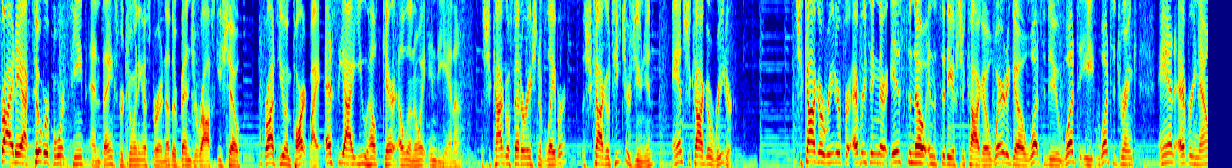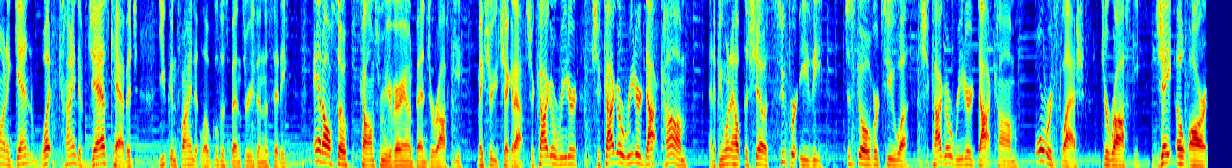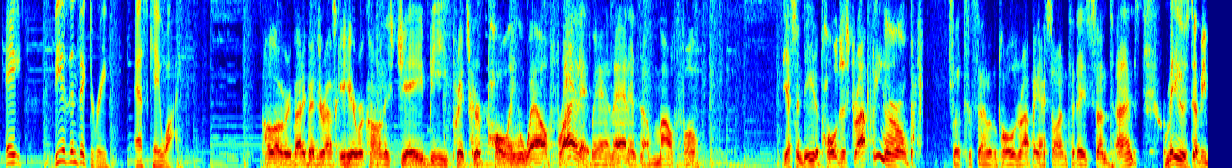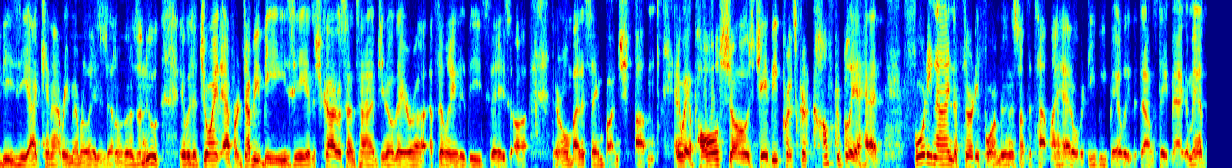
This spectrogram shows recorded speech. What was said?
Friday, October 14th, and thanks for joining us for another Ben Joravsky Show, brought to you in part by SEIU Healthcare Illinois, Indiana, the Chicago Federation of Labor, the Chicago Teachers Union, and Chicago Reader. Chicago Reader for everything there is to know in the city of Chicago where to go, what to do, what to eat, what to drink, and every now and again, what kind of jazz cabbage you can find at local dispensaries in the city. And also columns from your very own Ben Joravsky. Make sure you check it out. Chicago Reader, chicagoreader.com. And if you want to help the show, it's super easy. Just go over to uh, chicagoreader.com forward slash Joravsky. J O R A V as in victory, S K Y. Hello, everybody. Ben Joravsky here. We're calling this JB Pritzker Polling Well Friday. Man, that is a mouthful. Yes, indeed. A poll just dropped. That's the sound of the poll dropping. I saw it in today's Sun Times, or maybe it was WBEZ. I cannot remember, ladies and gentlemen. It was a new, it was a joint effort. WBEZ and the Chicago Sun Times. You know they are uh, affiliated these days. Uh, they're owned by the same bunch. Um, anyway, a poll shows JB Pritzker comfortably ahead, 49 to 34. I'm doing this off the top of my head over DB Bailey, the downstate MAGA man,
